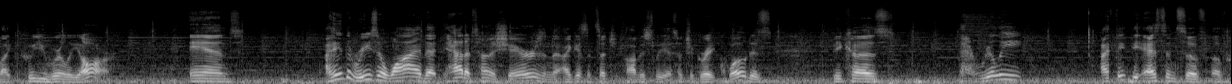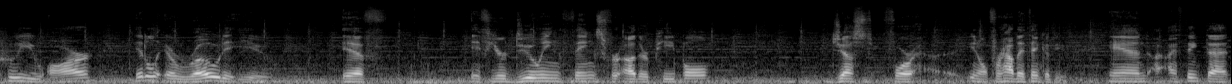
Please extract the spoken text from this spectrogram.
like, who you really are. And I think the reason why that had a ton of shares, and I guess it's such obviously a, such a great quote, is because that really, I think the essence of, of who you are, it'll erode at you if if you're doing things for other people just for you know for how they think of you. And I think that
